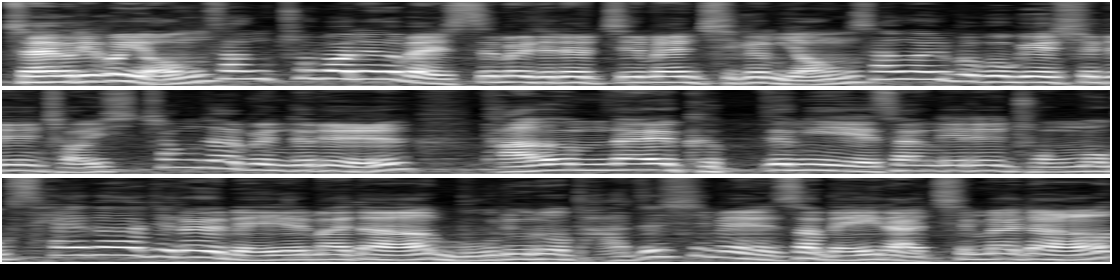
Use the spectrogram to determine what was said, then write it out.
자 그리고 영상 초반에도 말씀을 드렸지만 지금 영상을 보고 계시는 저희 시청자분들을 다음날 급등이 예상되는 종목 세 가지를 매일마다 무료로 받으시면서 매일 아침마다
